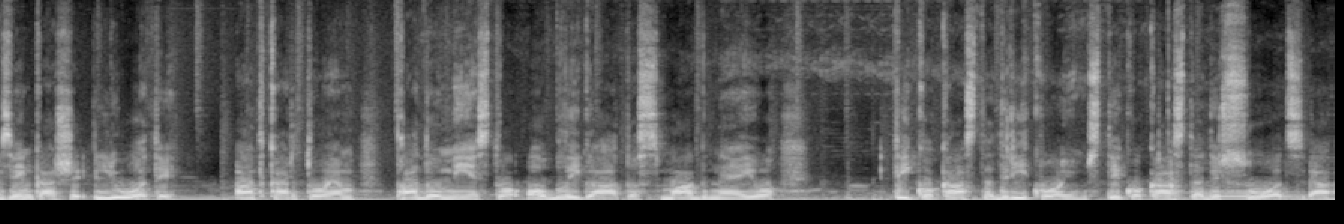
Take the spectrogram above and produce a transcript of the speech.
mēs vienkārši ļoti atkārtojam padomjas to obligāto smagnējo Tikko kas tad rīkojums, tikko kas tad ir sots, ja?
